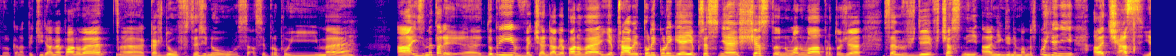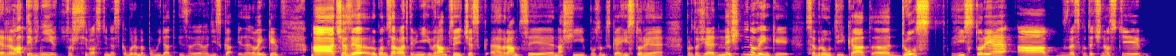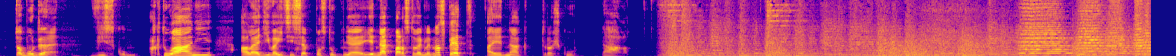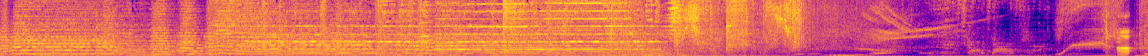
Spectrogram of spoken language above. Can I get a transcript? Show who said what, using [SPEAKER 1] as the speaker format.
[SPEAKER 1] Chvilka napětí, dámy a pánové. Eh, každou vteřinou se asi propojíme. A jsme tady. Eh, dobrý večer, dámy a pánové. Je právě tolik, kolik je, je přesně 6.00, protože jsem vždy včasný a nikdy nemáme spoždění, ale čas je relativní, což si vlastně dneska budeme povídat i z hlediska jedné novinky. A čas je dokonce relativní i v rámci, česk, eh, v rámci naší pozemské historie, protože dnešní novinky se budou týkat eh, dost historie a ve skutečnosti to bude výzkum aktuální, ale dívající se postupně jednak pár stovek let naspět a jednak trošku dál.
